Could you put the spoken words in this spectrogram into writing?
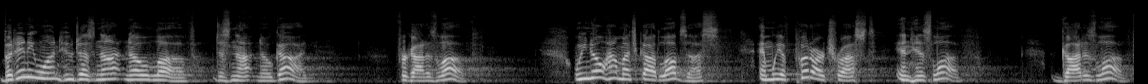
But anyone who does not know love does not know God, for God is love. We know how much God loves us, and we have put our trust in his love. God is love.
